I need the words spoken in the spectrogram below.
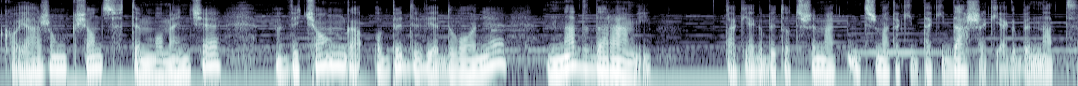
kojarzą, ksiądz w tym momencie wyciąga obydwie dłonie nad darami. Tak jakby to trzyma, trzyma taki, taki daszek jakby nad,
